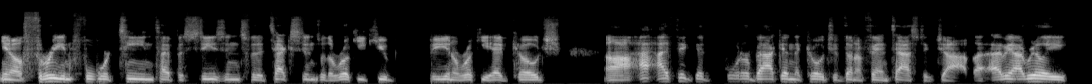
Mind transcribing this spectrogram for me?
you know, 3 and 14 type of seasons for the Texans with a rookie QB and a rookie head coach. Uh, I, I, think that quarterback and the coach have done a fantastic job. I, I, mean, I really,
